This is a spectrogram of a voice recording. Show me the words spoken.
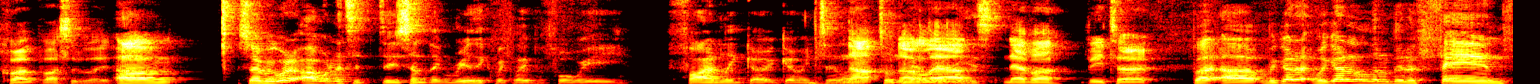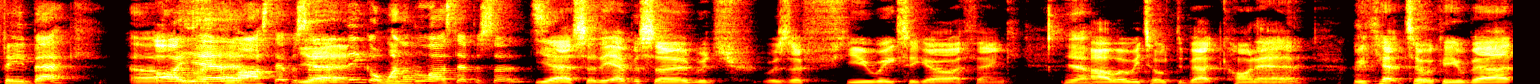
quite possibly. Um, so we want, I wanted to do something really quickly before we finally go go into like, no, talking not about allowed. movies. Never veto. But uh, we got a, we got a little bit of fan feedback. Uh, Oh, from, like, yeah. the last episode Yeah. I think, or one of the last episodes. Yeah. So the episode, which was a few weeks ago, I think, yeah. uh, where we talked about Con Air, we kept talking about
